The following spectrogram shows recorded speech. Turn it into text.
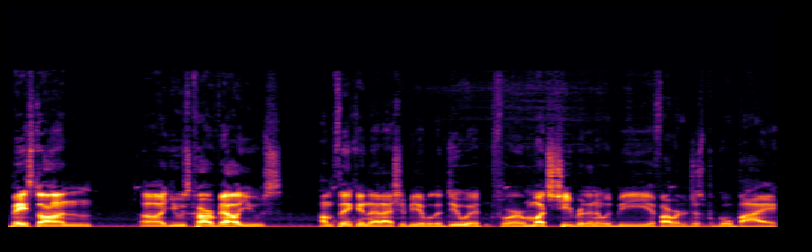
based on uh, used car values, I'm thinking that I should be able to do it for much cheaper than it would be if I were to just go buy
